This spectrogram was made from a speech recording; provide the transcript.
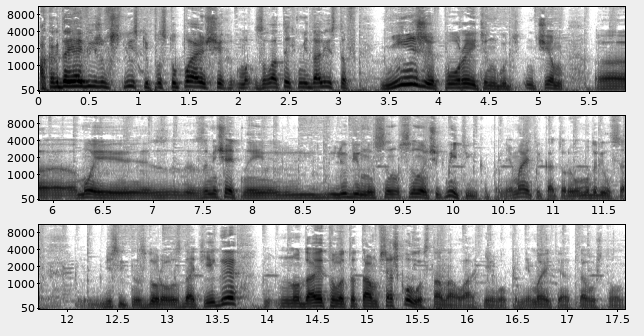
А когда я вижу в списке поступающих золотых медалистов ниже по рейтингу, чем э, мой замечательный любимый сын, сыночек Митенька, понимаете, который умудрился действительно здорово сдать ЕГЭ, но до этого-то там вся школа стонала от него, понимаете, от того, что он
